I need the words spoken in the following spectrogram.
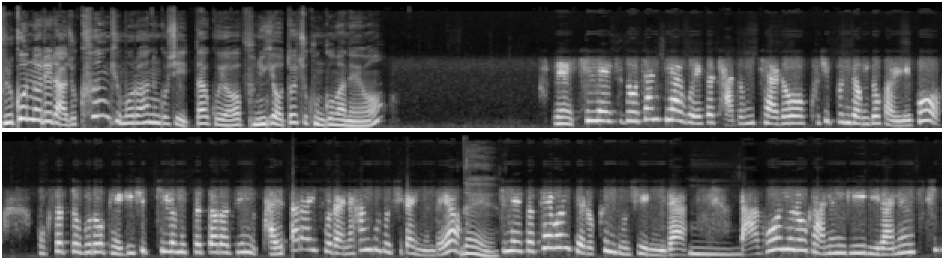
불꽃놀이를 아주 큰 규모로 하는 곳이 있다고요. 분위기 어떨지 궁금하네요. 네, 칠레 수도 산티아고에서 자동차로 90분 정도 걸리고 북서쪽으로 120km 떨어진 발파라이소라는 항구 도시가 있는데요. 네. 칠레에서 세 번째로 큰 도시입니다. 음. 낙원으로 가는 길이라는 시,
